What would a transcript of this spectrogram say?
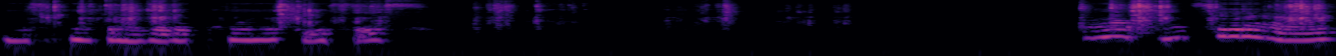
I'm just making little corner pieces. Well, let's see what I have.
